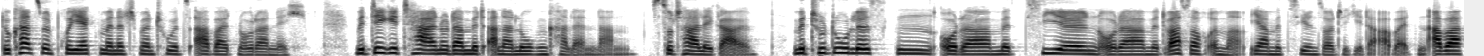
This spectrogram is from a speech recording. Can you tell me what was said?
Du kannst mit Projektmanagement-Tools arbeiten oder nicht. Mit digitalen oder mit analogen Kalendern. Ist total egal. Mit To-Do-Listen oder mit Zielen oder mit was auch immer. Ja, mit Zielen sollte jeder arbeiten. Aber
